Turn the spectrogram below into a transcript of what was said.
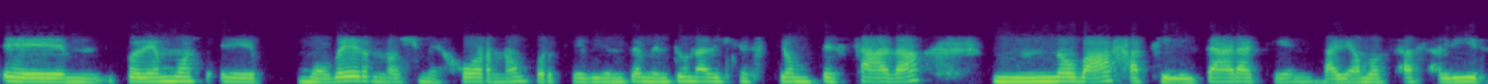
eh, podemos eh, movernos mejor, ¿no? Porque evidentemente una digestión pesada no va a facilitar a que vayamos a salir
